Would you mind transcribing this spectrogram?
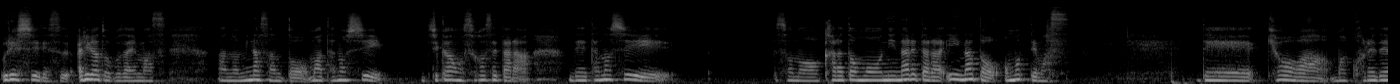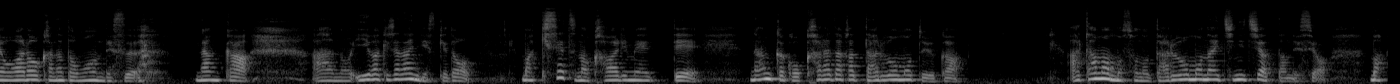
嬉しいです。ありがとうございます。あの皆さんと、まあ、楽しい時間を過ごせたらで楽しいその空友になれたらいいなと思ってます。で今日は、まあ、これで終わろうかなと思うんです。なんかあの言い訳じゃないんですけど、まあ、季節の変わり目でなんかこう体がだる重というか頭もそのだる重な一日やったんですよ。まあ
